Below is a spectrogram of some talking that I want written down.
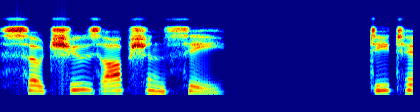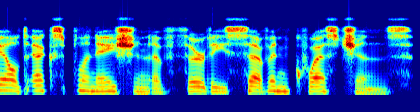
So choose option C. Detailed explanation of 37 questions.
